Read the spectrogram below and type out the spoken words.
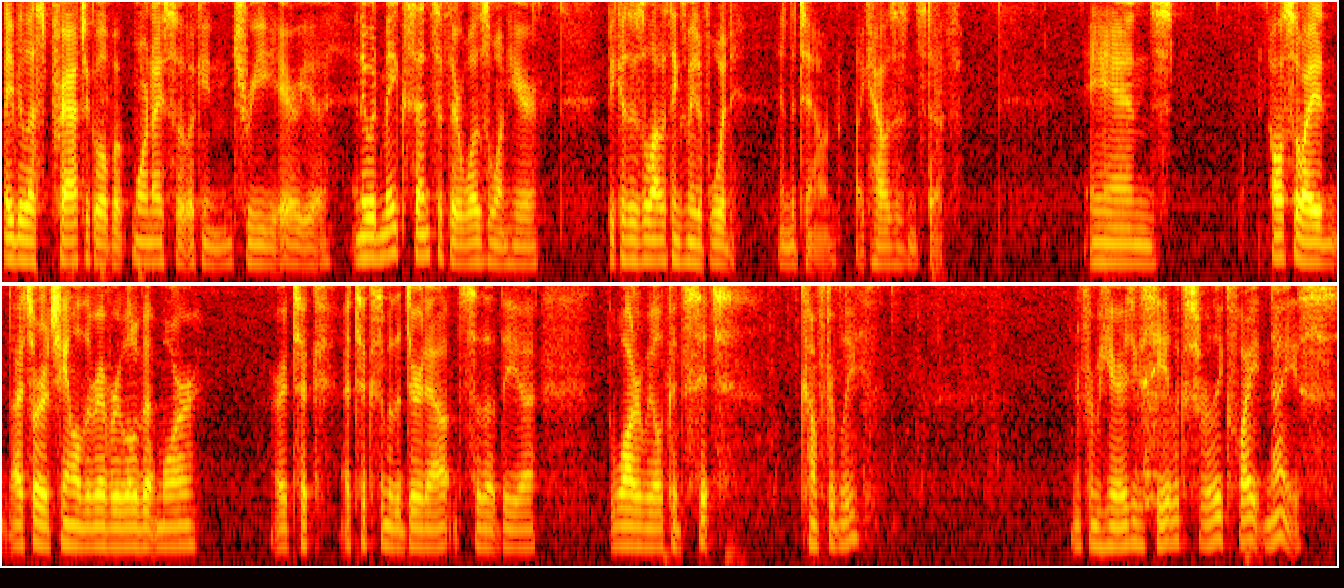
maybe less practical, but more nicer looking tree area, and it would make sense if there was one here, because there's a lot of things made of wood in the town, like houses and stuff. And also I I sort of channeled the river a little bit more, or I took I took some of the dirt out so that the uh, the water wheel could sit comfortably. And from here, as you can see, it looks really quite nice.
